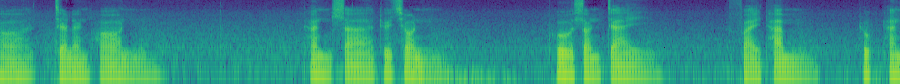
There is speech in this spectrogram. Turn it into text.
ขอเจริญพร ท่านสาธุชน ผู้สนใจใฝ่ธรรมทุกท่าน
